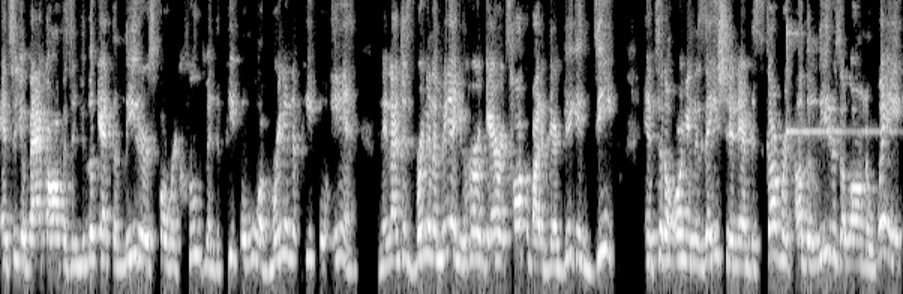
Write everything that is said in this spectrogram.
into your back office and you look at the leaders for recruitment, the people who are bringing the people in, and they're not just bringing them in. You heard Garrett talk about it. They're digging deep into the organization and they're discovering other leaders along the way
